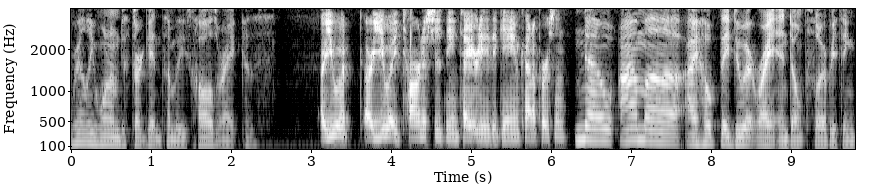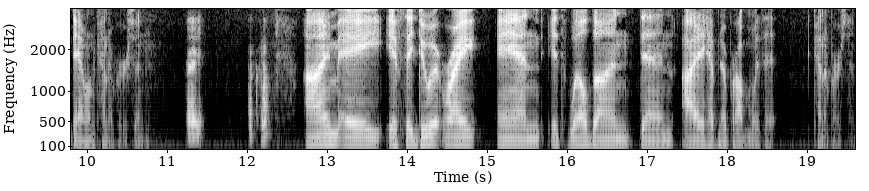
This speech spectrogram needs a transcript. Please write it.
really want them to start getting some of these calls right because Are you a Are you a tarnishes the integrity of the game kind of person? no, I'm uh I hope they do it right and don't slow everything down kind of person. Right. Okay. I'm a if they do it right and it's well done, then I have no problem with it kind of person.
